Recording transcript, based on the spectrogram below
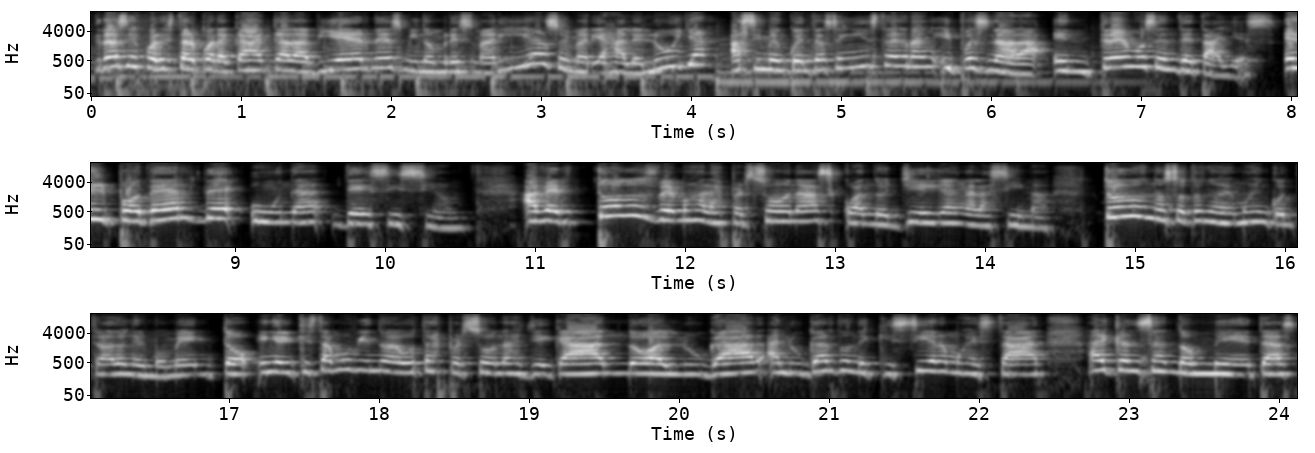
Gracias por estar por acá cada viernes. Mi nombre es María, soy María Aleluya. Así me encuentras en Instagram y pues nada, entremos en detalles. El poder de una decisión. A ver, todos vemos a las personas cuando llegan a la cima. Todos nosotros nos hemos encontrado en el momento en el que estamos viendo a otras personas llegando al lugar, al lugar donde quisiéramos estar, alcanzando metas,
